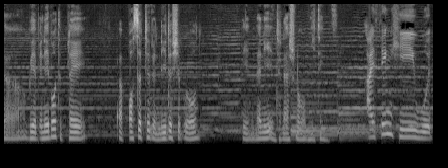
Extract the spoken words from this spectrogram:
uh, we have been able to play a positive and leadership role in many international meetings. I think he would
